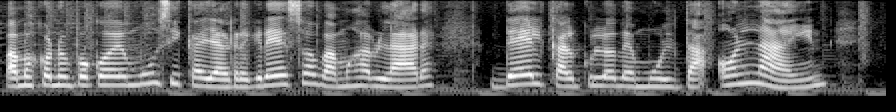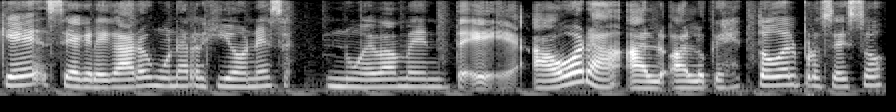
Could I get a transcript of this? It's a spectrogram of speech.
Vamos con un poco de música y al regreso vamos a hablar del cálculo de multa online que se agregaron unas regiones nuevamente eh, ahora a, a lo que es todo el proceso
